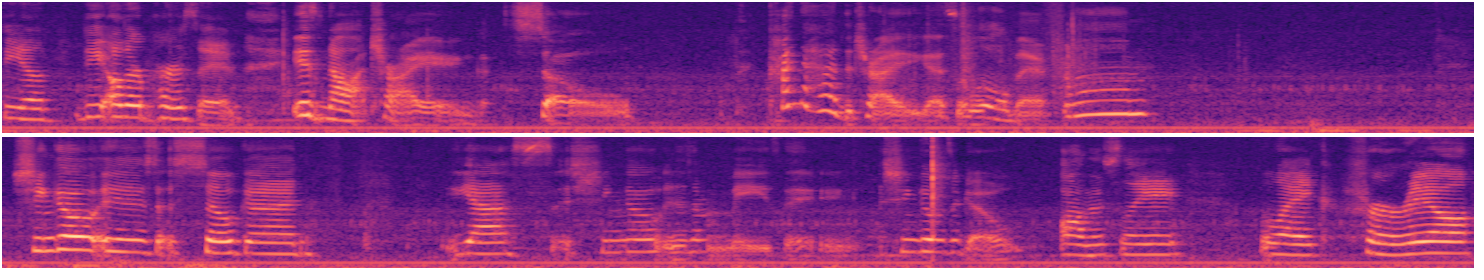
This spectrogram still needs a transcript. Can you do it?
the uh, the other person is not trying. So kind of had to try, I guess, a little bit. Um, Shingo is so good. Yes, Shingo is amazing. Shingo's a go, honestly. Like, for real.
